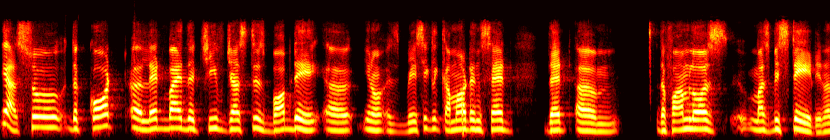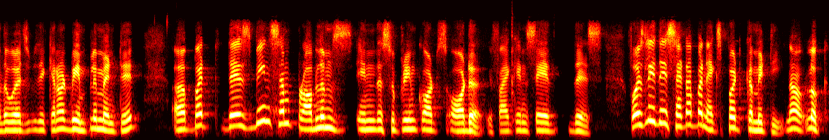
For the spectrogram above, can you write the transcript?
yeah, so the court uh, led by the Chief Justice Bobde, uh, you know, has basically come out and said that um, the farm laws must be stayed. In other words, they cannot be implemented. Uh, but there's been some problems in the Supreme Court's order, if I can say this. Firstly, they set up an expert committee. Now, look,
